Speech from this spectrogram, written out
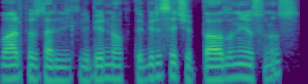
Warp özellikli 1.1 seçip bağlanıyorsunuz.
